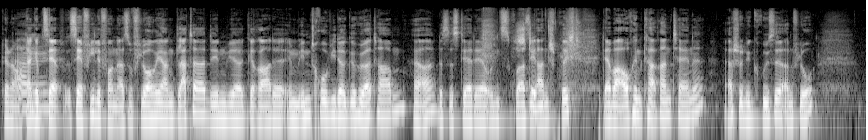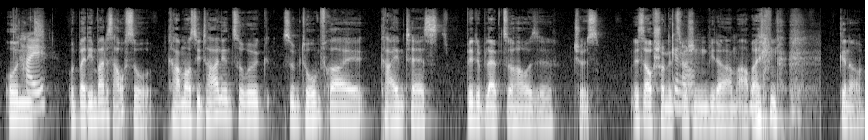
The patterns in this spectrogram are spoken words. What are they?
Genau, ähm, da gibt es sehr, sehr viele von. Also Florian Glatter, den wir gerade im Intro wieder gehört haben. Ja, das ist der, der uns quasi stimmt. anspricht. Der war auch in Quarantäne. Ja, schöne Grüße an Flo. Und, Hi. Und bei dem war das auch so. Kam aus Italien zurück, symptomfrei, kein Test, bitte bleibt zu Hause. Tschüss. Ist auch schon genau. inzwischen genau. wieder am Arbeiten. genau.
